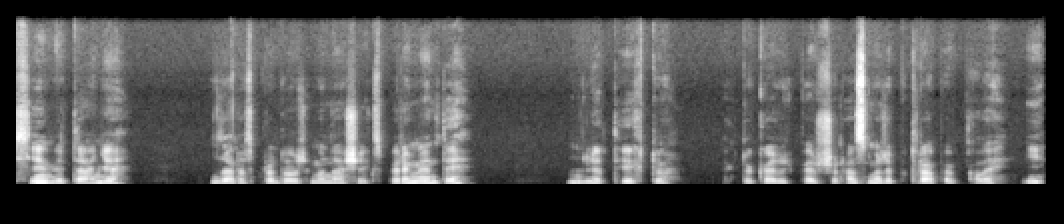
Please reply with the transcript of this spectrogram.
Всім вітання. Зараз продовжимо наші експерименти. Для тих, хто, як то кажуть, перший раз може потрапив, але і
